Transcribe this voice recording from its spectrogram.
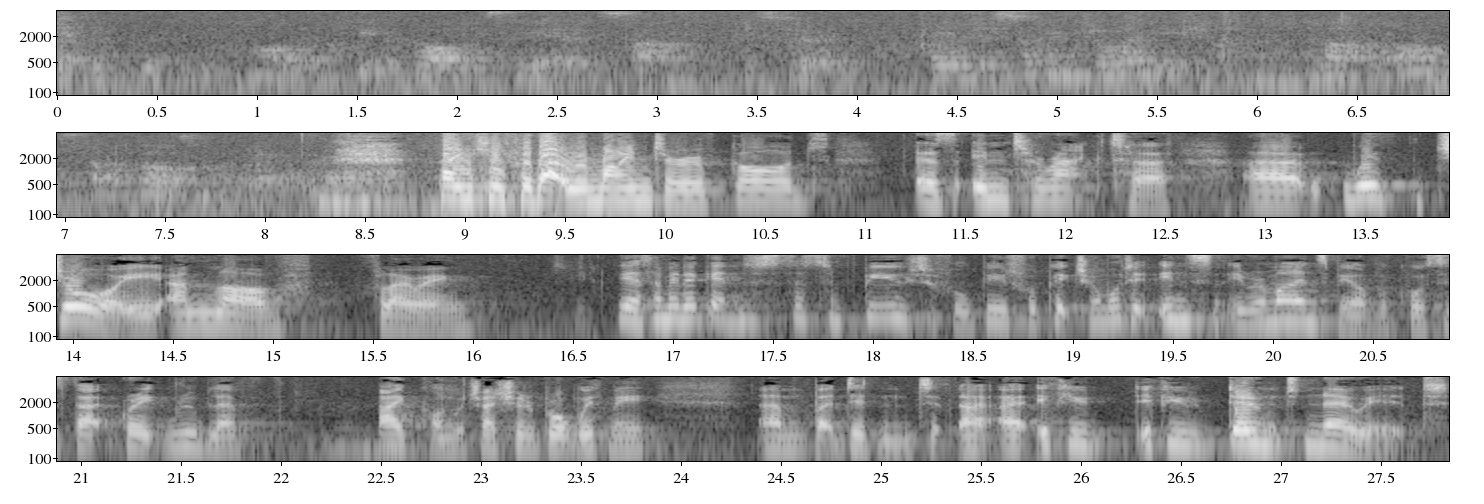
Yet the, the, the, I think the problem is here, the Son, Thank you for that reminder of God as interactor uh, with joy and love flowing. Yes, I mean, again, it's just a beautiful, beautiful picture. And what it instantly reminds me of, of course, is that great Rublev icon, which I should have brought with me um, but didn't. Uh, uh, if, you, if you don't know it,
